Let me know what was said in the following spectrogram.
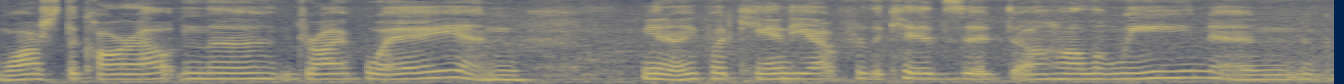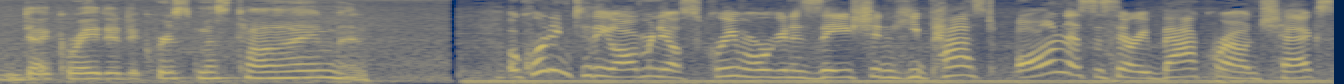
washed the car out in the driveway and, you know, he put candy out for the kids at uh, Halloween and decorated at Christmas time. And According to the Auburndale Scream organization, he passed all necessary background checks.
